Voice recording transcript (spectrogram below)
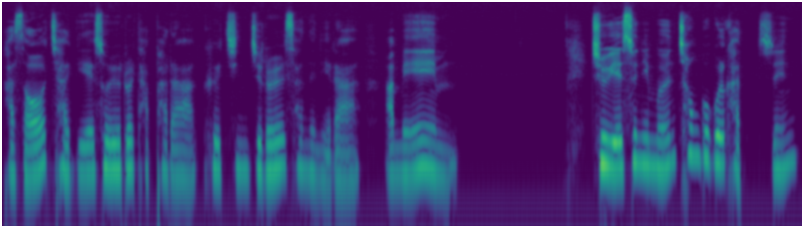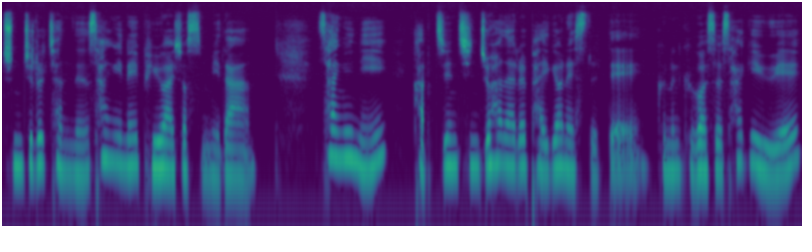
가서 자기의 소유를 다 팔아 그 진주를 사느니라. 아멘. 주 예수님은 천국을 값진 진주를 찾는 상인에 비유하셨습니다. 상인이 값진 진주 하나를 발견했을 때 그는 그것을 사기 위해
